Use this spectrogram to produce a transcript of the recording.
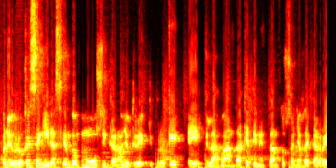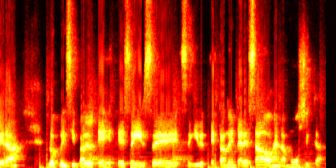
Bueno, yo creo que seguir haciendo música, ¿no? Yo creo, yo creo que eh, las bandas que tienen tantos años de carrera, lo principal es, seguirse, seguir estando interesados en la música.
